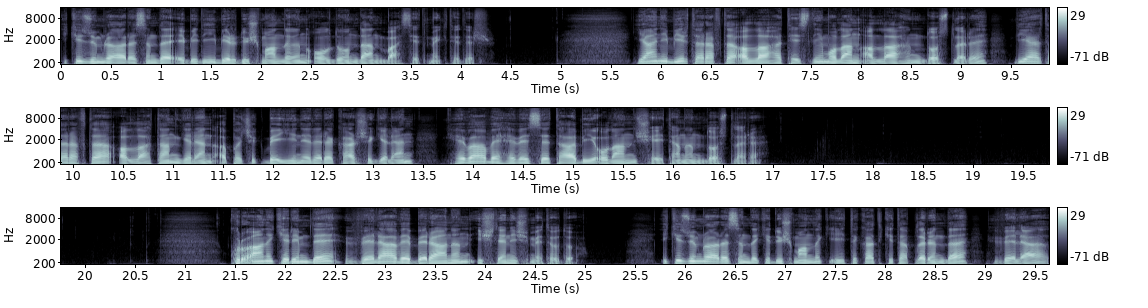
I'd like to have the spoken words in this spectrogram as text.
iki zümre arasında ebedi bir düşmanlığın olduğundan bahsetmektedir. Yani bir tarafta Allah'a teslim olan Allah'ın dostları, diğer tarafta Allah'tan gelen apaçık beyinelere karşı gelen heva ve hevese tabi olan şeytanın dostları. Kur'an-ı Kerim'de vela ve beranın işleniş metodu. İki zümre arasındaki düşmanlık itikat kitaplarında vela,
